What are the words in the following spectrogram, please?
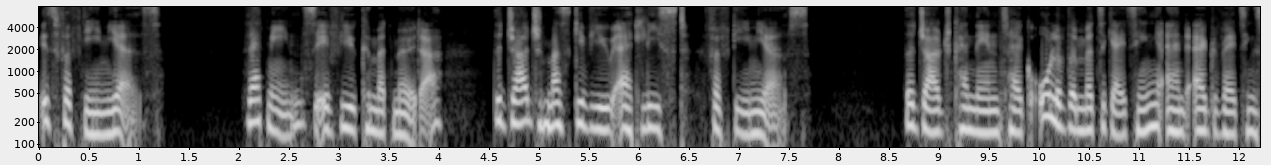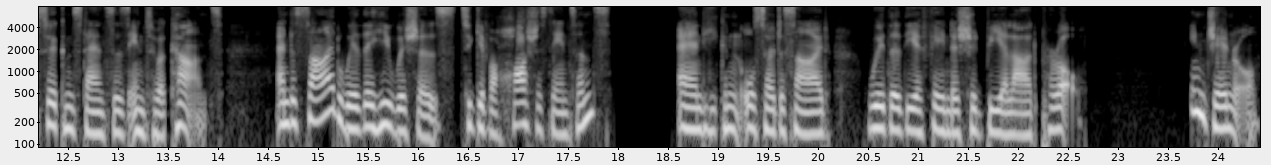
is 15 years. That means if you commit murder, the judge must give you at least 15 years. The judge can then take all of the mitigating and aggravating circumstances into account and decide whether he wishes to give a harsher sentence, and he can also decide whether the offender should be allowed parole. In general,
